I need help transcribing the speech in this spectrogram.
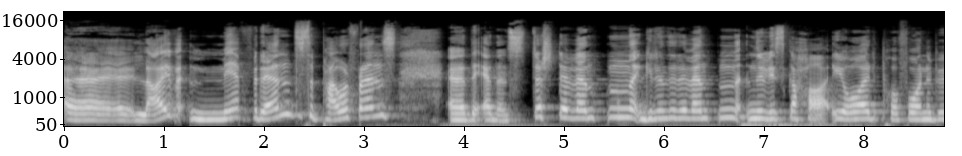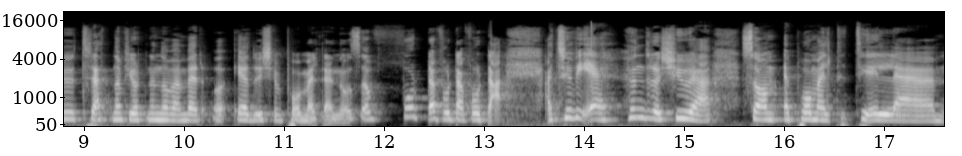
uh, live med Friends, Power Friends. Uh, det er den største eventen, gründereventen vi skal ha i år på Fornebu 13. og 14. november. Og er du ikke påmeldt ennå, så fort deg, fort deg, fort deg. Jeg tror vi er 120 som er påmeldt til eh,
